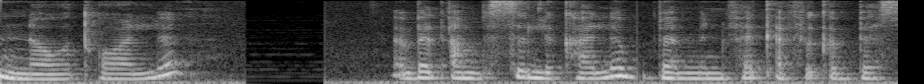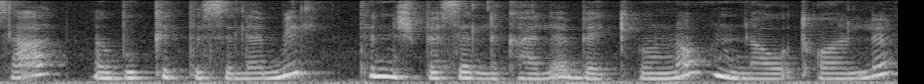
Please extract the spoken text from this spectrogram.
እናወጣዋለን። በጣም በስል ካለ በምንፈቀፍቅበት ሰዓት ቡክት ስለሚል ትንሽ በሰል ካለ በቂው ነው፣ እናወጣዋለን።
